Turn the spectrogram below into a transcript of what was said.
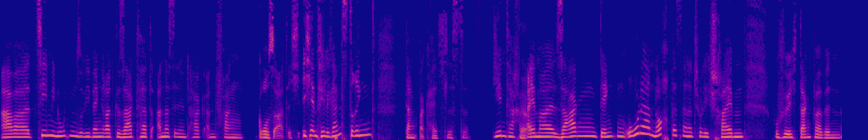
Aber 10 Minuten, so wie Ben gerade gesagt hat, anders in den Tag anfangen. Großartig. Ich empfehle ganz dringend Dankbarkeitsliste. Jeden Tag Ja. einmal sagen, denken oder noch besser natürlich schreiben, wofür ich dankbar bin.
